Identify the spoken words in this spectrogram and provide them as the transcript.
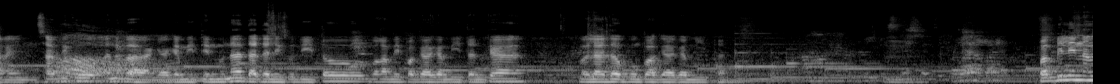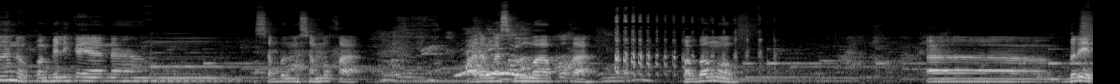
akin. Sabi ko, ano ba, gagamitin mo na, dadaling ko dito, baka may paggagamitan ka. Wala daw pong paggagamitan. Pambili ng ano, pambili kaya ng sabon mo sa mukha. Para mas gumapo ka. Pabango. Ah, Brit.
